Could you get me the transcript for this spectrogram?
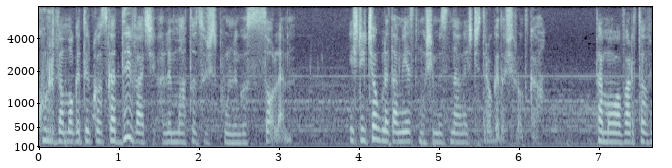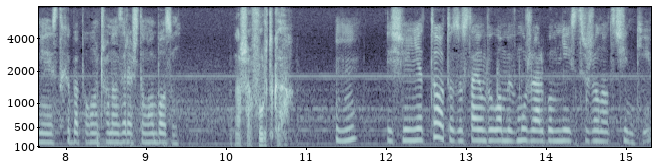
Kurwa, mogę tylko zgadywać, ale ma to coś wspólnego z solem. Jeśli ciągle tam jest, musimy znaleźć drogę do środka. Ta mała wartownia jest chyba połączona z resztą obozu. Nasza furtka. Mhm. Jeśli nie to, to zostają wyłomy w murze albo mniej strzeżone odcinki.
